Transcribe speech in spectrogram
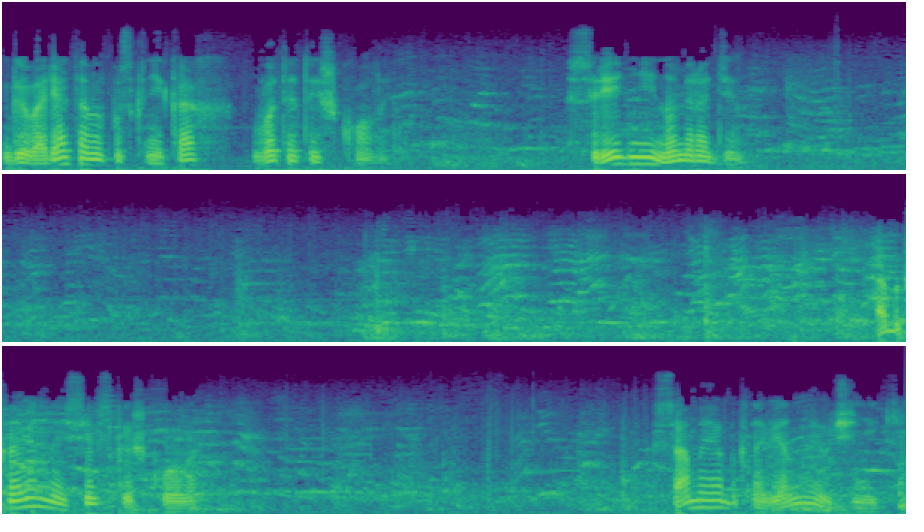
говорят о выпускниках вот этой школы. Средний номер один. Обыкновенная сельская школа – самые обыкновенные ученики.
